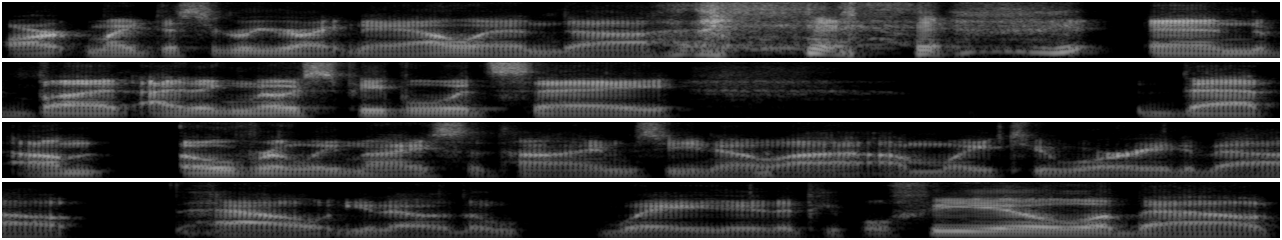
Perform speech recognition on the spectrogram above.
Art might disagree right now, and uh, and but I think most people would say that I'm overly nice at times. You know, I, I'm way too worried about how you know the way that people feel about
